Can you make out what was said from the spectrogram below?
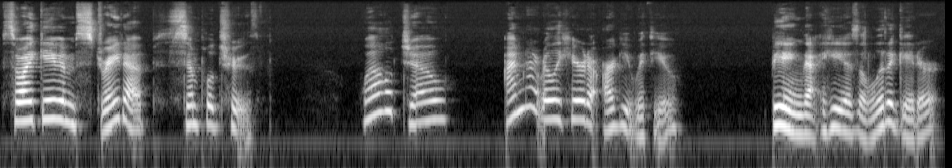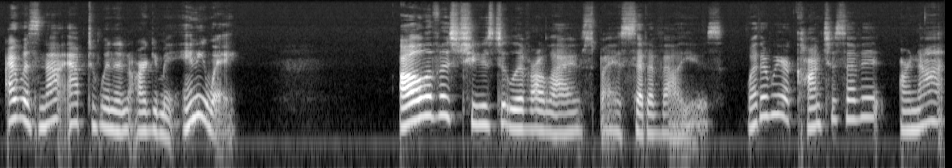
so I gave him straight up, simple truth. Well, Joe, I'm not really here to argue with you. Being that he is a litigator, I was not apt to win an argument anyway. All of us choose to live our lives by a set of values, whether we are conscious of it or not.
